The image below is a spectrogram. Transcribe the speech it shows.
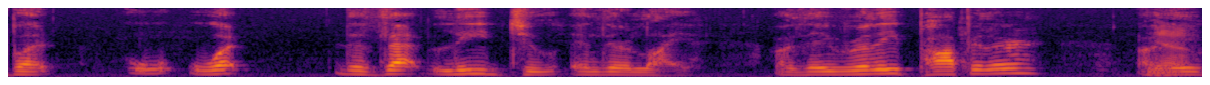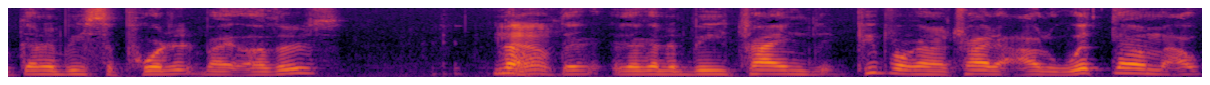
But w- what does that lead to in their life? Are they really popular? Are No. they going to be supported by others? No, No. they're, they're going to be trying. To, people are going to try to outwit them, out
